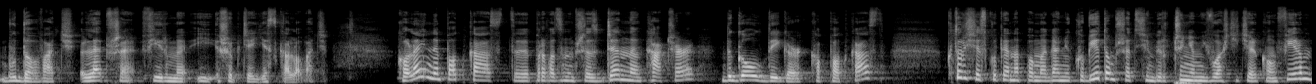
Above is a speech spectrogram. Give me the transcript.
budować lepsze firmy i szybciej je skalować. Kolejny podcast y, prowadzony przez Jenny Catcher, The Gold Digger Podcast, który się skupia na pomaganiu kobietom, przedsiębiorczyniom i właścicielkom firm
